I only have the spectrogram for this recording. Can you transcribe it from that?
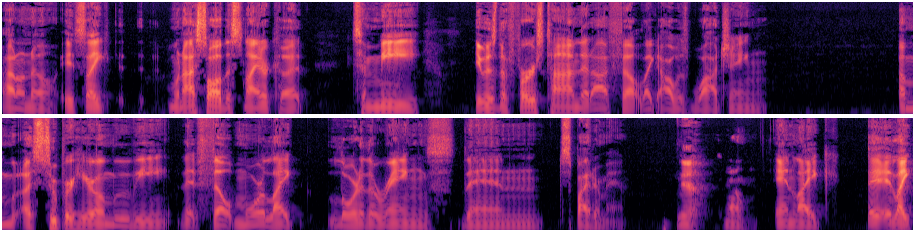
I don't know. It's like when I saw the Snyder cut, to me, it was the first time that I felt like I was watching a superhero movie that felt more like Lord of the Rings than Spider Man yeah, you know and like it, it, like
